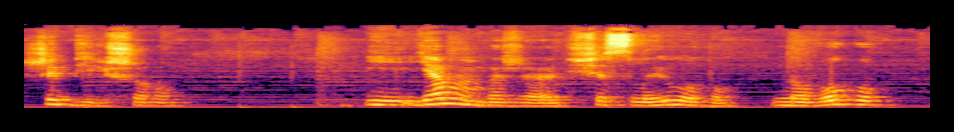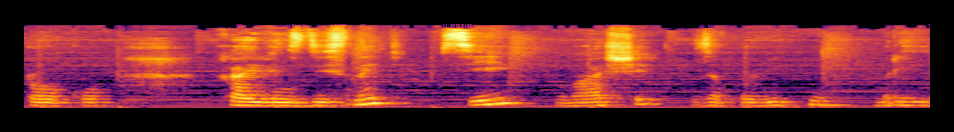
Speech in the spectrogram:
ще більшого. І я вам бажаю щасливого нового року. Хай він здійснить всі ваші заповітні мрії.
